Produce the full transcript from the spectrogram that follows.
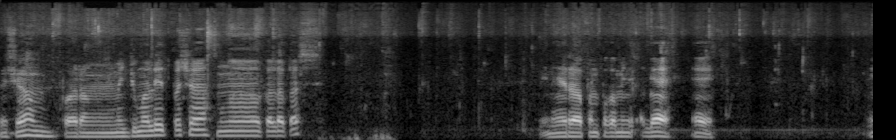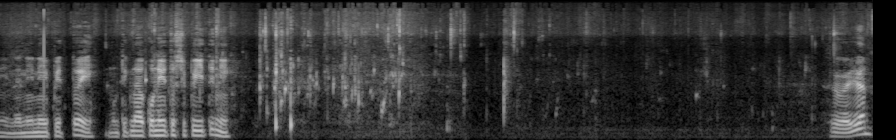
Ito siya, parang medyo maliit pa siya, mga kalakas. Pinahirapan pa kami, agay, eh. Eh, naninipit to eh. Muntik na ako nito si Pitin eh. So, ayan.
